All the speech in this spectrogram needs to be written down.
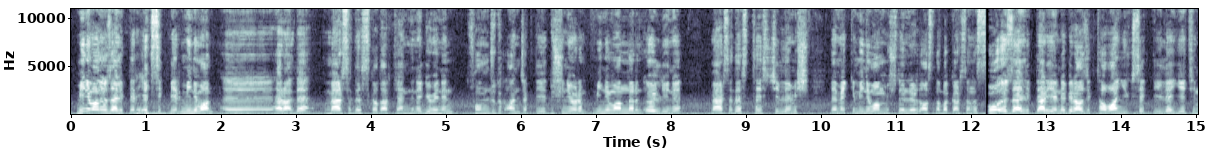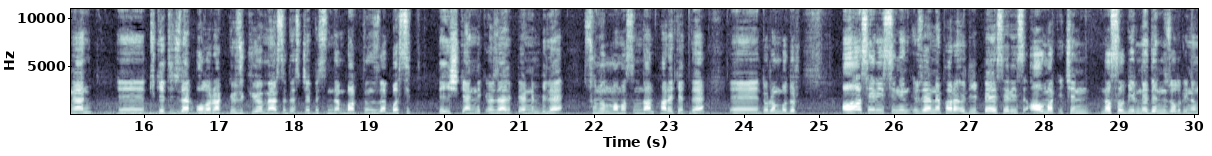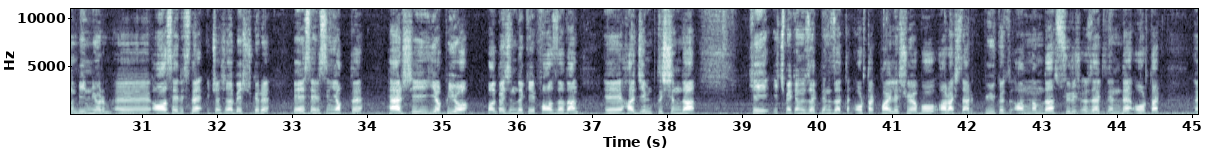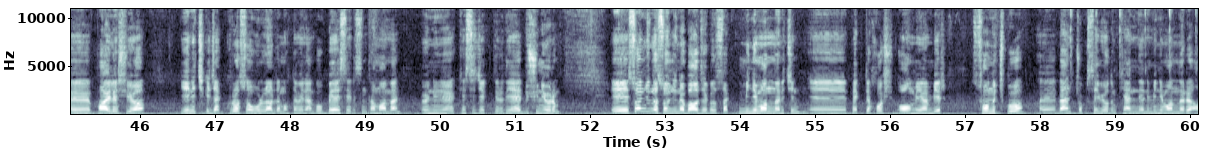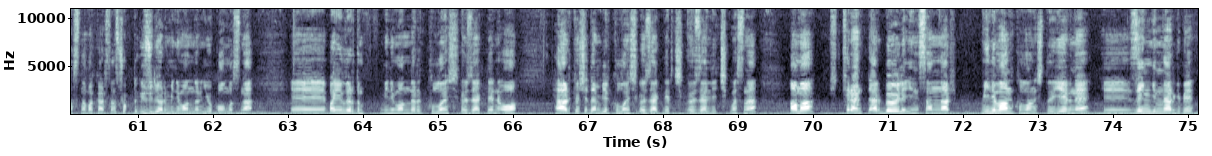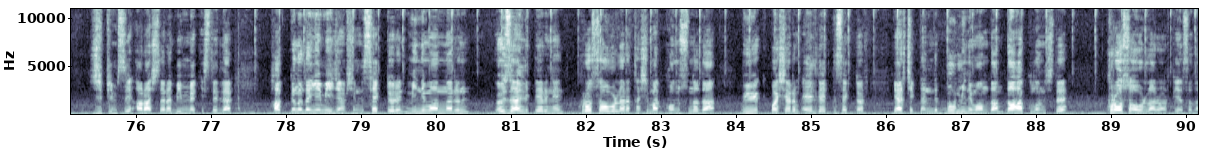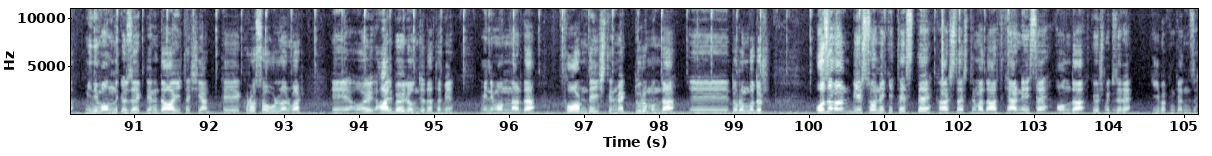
minivan özellikleri eksik bir minivan. Ee, herhalde Mercedes kadar kendine güvenin sonucudur ancak diye düşünüyorum. Minivanların öldüğünü Mercedes tescillemiş. Demek ki minivan müşterileri de aslına bakarsanız bu özellikler yerine birazcık tavan yüksekliğiyle yetinen e, tüketiciler olarak gözüküyor. Mercedes cephesinden baktığınızda basit değişkenlik özelliklerinin bile sunulmamasından hareketle e, durum budur. A serisinin üzerine para ödeyip B serisi almak için nasıl bir nedeniniz olur inanın bilmiyorum. E, A serisi de 3 aşağı 5 yukarı B serisinin yaptığı her şeyi yapıyor. Bagajındaki fazladan e, hacim dışında ki iç mekan özelliklerini zaten ortak paylaşıyor. Bu araçlar büyük anlamda sürüş özelliklerini de ortak e, paylaşıyor. Yeni çıkacak crossover'larda muhtemelen bu B serisinin tamamen önünü kesecektir diye düşünüyorum. E, sonucunda sonucuna bağlayacak olursak minivanlar için e, pek de hoş olmayan bir sonuç bu. E, ben çok seviyordum kendilerini minivanları aslına bakarsanız. Çok da üzülüyorum minivanların yok olmasına. E, bayılırdım minivanların kullanışlık özelliklerini. O her köşeden bir kullanışlık özellikleri, özelliği çıkmasına. Ama işte trendler böyle. İnsanlar minivan kullanışlığı yerine e, zenginler gibi jipimsi araçlara binmek istediler. Hakkını da yemeyeceğim şimdi. Sektörün minivanların özelliklerinin crossover'lara taşımak konusunda da büyük başarım elde etti sektör. Gerçekten de bu minivandan daha kullanışlı crossover'lar var piyasada. Minivanlık özelliklerini daha iyi taşıyan e, crossover'lar var. E, o, hal böyle olunca da tabii minivanlarda form değiştirmek durumunda. E, durum budur. O zaman bir sonraki testte karşılaştırmada artık her neyse onda görüşmek üzere. İyi bakın kendinize.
